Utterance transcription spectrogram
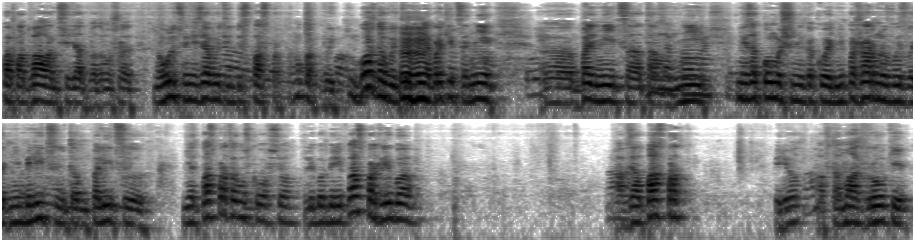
по подвалам сидят, потому что на улицу нельзя выйти без паспорта. Ну, как выйти? Можно выйти, не обратиться ни э, больница, там, ни, ни за помощью никакой, ни пожарную вызвать, ни милицию, там, полицию. Нет паспорта русского, все. Либо бери паспорт, либо... А взял паспорт, вперед, автомат в руки.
